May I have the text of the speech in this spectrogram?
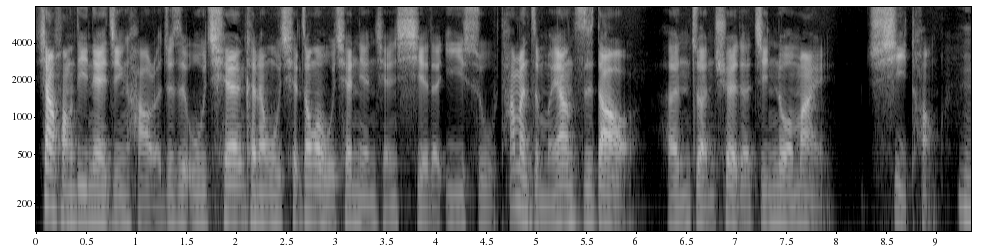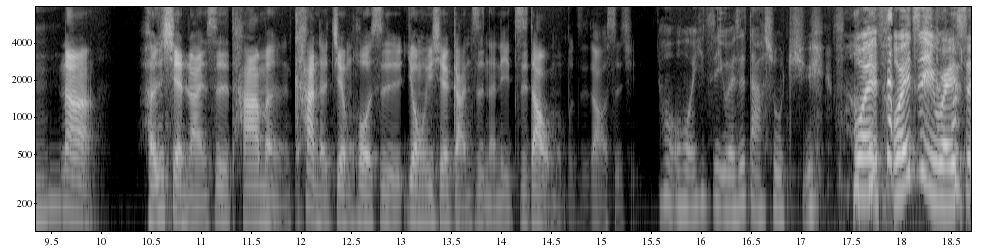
像《黄帝内经》好了，就是五千可能五千中国五千年前写的医书，他们怎么样知道很准确的经络脉系统？嗯，那很显然是他们看得见，或是用一些感知能力知道我们不知道的事情。我我一直以为是大数据，我我一直以为是，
